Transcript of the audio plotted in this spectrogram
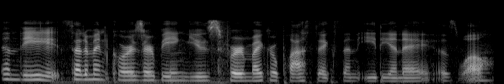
And the sediment cores are being used for microplastics and eDNA as well.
